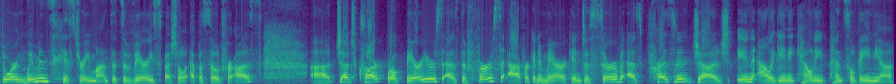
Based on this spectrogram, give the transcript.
during Women's History Month. It's a very special episode for us. Uh, Judge Clark broke barriers as the first African American to serve as president judge in Allegheny County, Pennsylvania.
